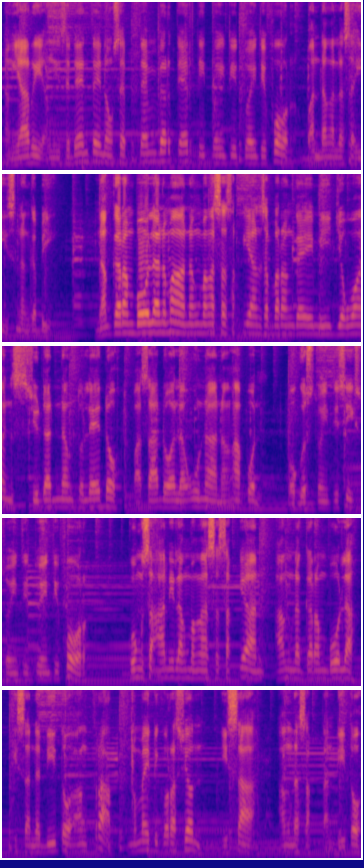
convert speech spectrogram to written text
Nangyari ang insidente noong September 30, 2024, bandang alas 6 ng gabi. Nagkarambola naman ang mga sasakyan sa Barangay Media Ones, siyudad ng Toledo, pasado alauna ng hapon. August 26, 2024, kung saan ilang mga sasakyan ang nagkarambola. Isa na dito ang truck na may dekorasyon. Isa ang nasaktan dito.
